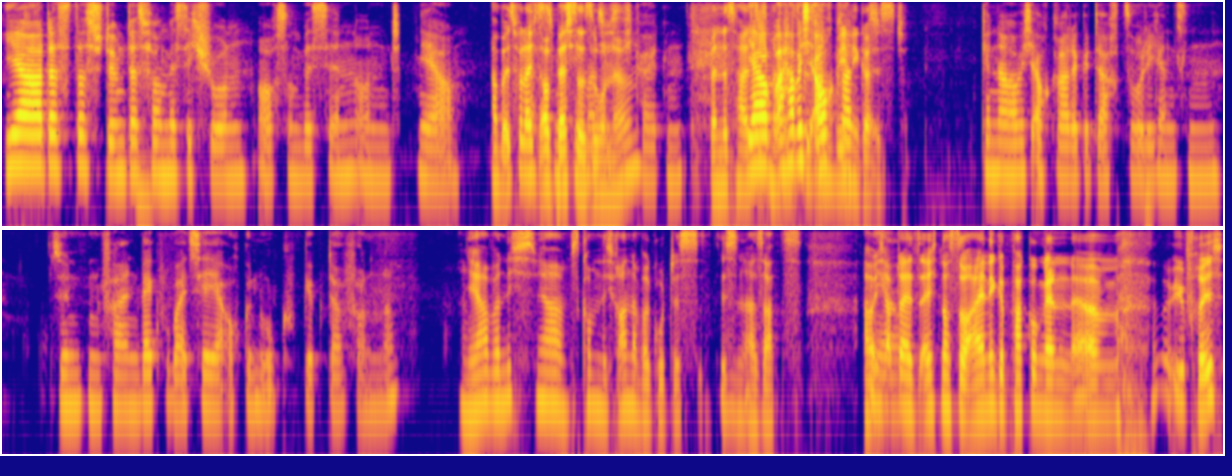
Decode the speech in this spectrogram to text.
Ja, das, das stimmt, das vermisse ich schon auch so ein bisschen und ja. Aber ist vielleicht auch besser so, ne? Wenn das heißt, ja, dass man ich auch weniger grad, isst. Genau, habe ich auch gerade gedacht, so die ganzen Sünden fallen weg, wobei es hier ja auch genug gibt davon, ne? Ja, aber nicht, ja, es kommt nicht ran, aber gut, es ist ein Ersatz. Aber ja. ich habe da jetzt echt noch so einige Packungen ähm, übrig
